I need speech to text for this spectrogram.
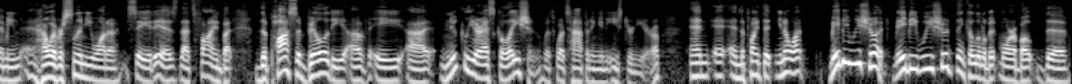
I mean however slim you want to say it is that's fine. But the possibility of a uh, nuclear escalation with what's happening in eastern europe and and the point that you know what maybe we should maybe we should think a little bit more about the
